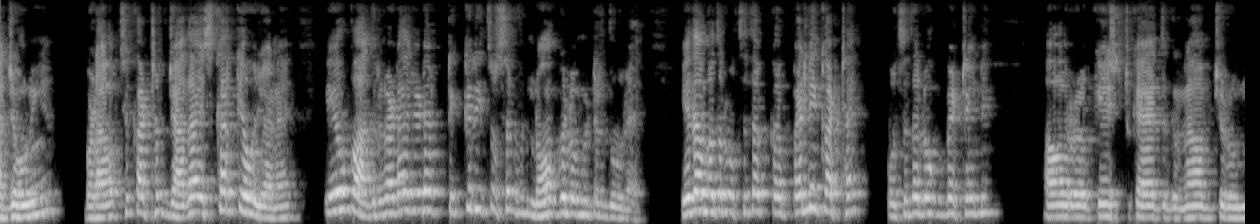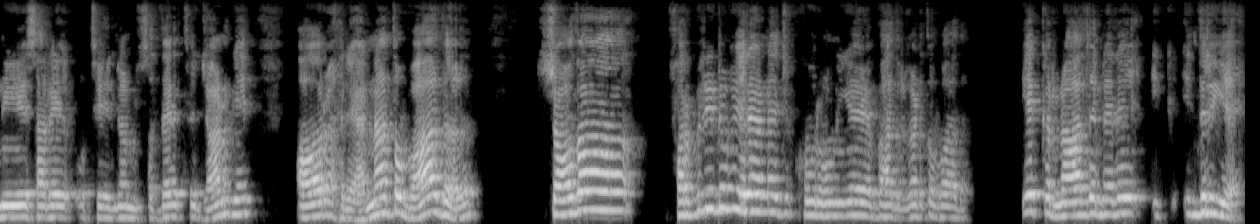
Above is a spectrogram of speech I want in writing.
ਅੱਜ ਹੋਣੀ ਹੈ। ਬੜਾ ਉੱਥੇ ਇਕੱਠ ਜ਼ਿਆਦਾ ਇਸ ਕਰਕੇ ਹੋ ਜਾਣਾ ਹੈ। ਇਹ ਉਹ ਬਹਾਦਰਗੜ੍ਹ ਹੈ ਜਿਹੜਾ ਟਿੱਕਰੀ ਤੋਂ ਸਿਰਫ 9 ਕਿਲੋਮੀਟਰ ਦੂਰ ਹੈ। ਇਹਦਾ ਮਤਲਬ ਉੱਥੇ ਤੱਕ ਪਹਿਲੀ ਇਕੱਠ ਹੈ। ਉੱਥੇ ਤਾਂ ਲੋਕ ਬੈਠੇ ਨੇ। ਔਰ ਕੇਸ ਟਕੈਤ ਗੁਰਨਾਮ ਚੜੂਨੀ ਇਹ ਸਾਰੇ ਉੱਥੇ ਇਹਨਾਂ ਨੂੰ ਸੱਦਾ ਹੈ, ਇੱਥੇ ਜਾਣਗੇ। ਔਰ ਹਰਿਆਣਾ ਤੋਂ ਬਾਅਦ 14 ਫਰਵਰੀ ਨੂੰ ਵੀ ਹਰਿਆਣਾ 'ਚ ਖੋਰ ਹੋਣੀ ਹੈ ਬਹਾਦਰਗੜ੍ਹ ਤੋਂ ਬਾਅਦ। ਇਹ ਕਰਨਾਲ ਦੇ ਨੇੜੇ ਇੱਕ ਇੰਦਰੀ ਹੈ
